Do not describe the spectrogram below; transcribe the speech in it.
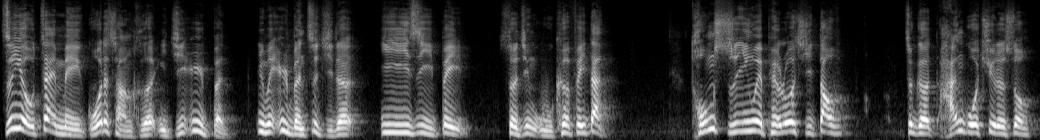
只有在美国的场合以及日本，因为日本自己的 EEZ 被射进五颗飞弹，同时因为佩洛西到这个韩国去的时候，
